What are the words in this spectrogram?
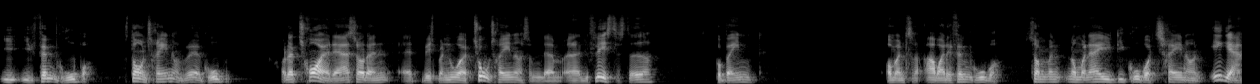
i, i fem grupper, står en træner med hver gruppe. Og der tror jeg, det er sådan, at hvis man nu er to trænere, som der er de fleste steder på banen, og man arbejder i fem grupper, så man, når man er i de grupper, træneren ikke er,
